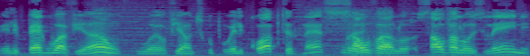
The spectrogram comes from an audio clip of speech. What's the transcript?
ele pega o avião, o avião, desculpa, o helicóptero, né? Salva, a Lo- salva a Lois Lane.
